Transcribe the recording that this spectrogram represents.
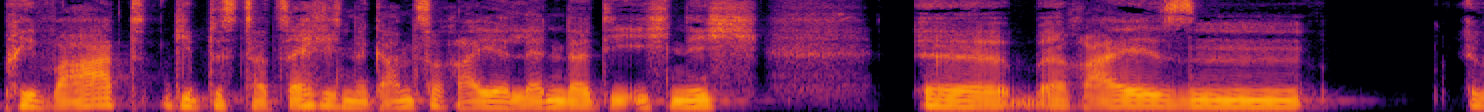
privat gibt es tatsächlich eine ganze Reihe Länder, die ich nicht äh, bereisen äh,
